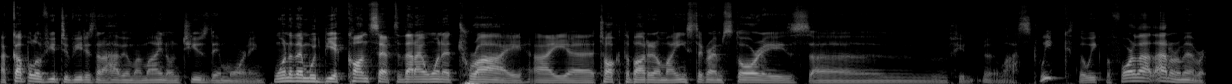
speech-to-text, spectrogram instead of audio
a couple of YouTube videos that I have in my mind on Tuesday morning. One of them would be a concept that I want to try. I uh, talked about it on my Instagram stories. Uh, few uh, last week, the week before that, I don't remember.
